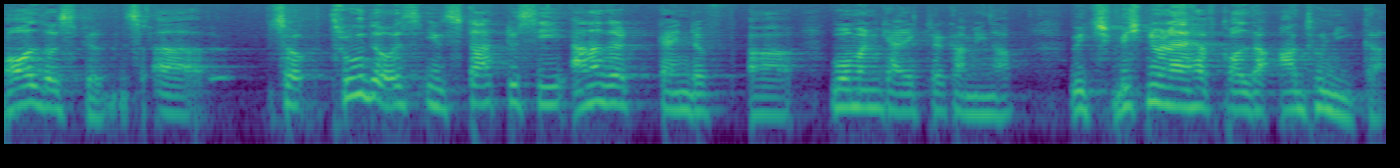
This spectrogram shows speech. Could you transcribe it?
all those films. Uh, so through those, you start to see another kind of uh, woman character coming up, which Bishnu and I have called the Adhunika,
